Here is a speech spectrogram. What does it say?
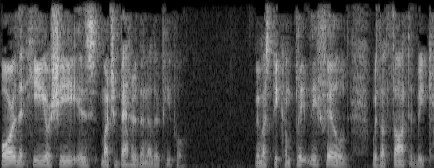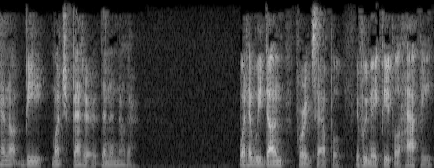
or that he or she is much better than other people, we must be completely filled with the thought that we cannot be much better than another. What have we done, for example, if we make people happy,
